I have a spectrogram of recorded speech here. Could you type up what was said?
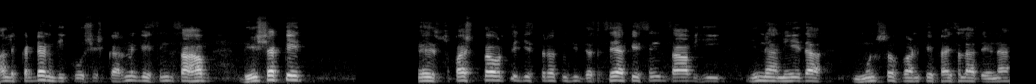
ਹੱਲ ਕੱਢਣ ਦੀ ਕੋਸ਼ਿਸ਼ ਕਰਨਗੇ ਸਿੰਘ ਸਾਹਿਬ। ਬੇਸ਼ੱਕ ਇਹ ਸਪਸ਼ਟ ਤੌਰ ਤੇ ਜਿਸ ਤਰ੍ਹਾਂ ਤੁਸੀਂ ਦੱਸਿਆ ਕਿ ਸਿੰਘ ਸਾਹਿਬ ਹੀ ਜਿਨ੍ਹਾਂ ਨੇ ਇਹਦਾ ਮੁਨਸਫ ਬਣ ਕੇ ਫੈਸਲਾ ਦੇਣਾ,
